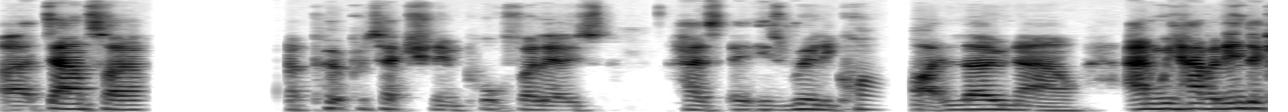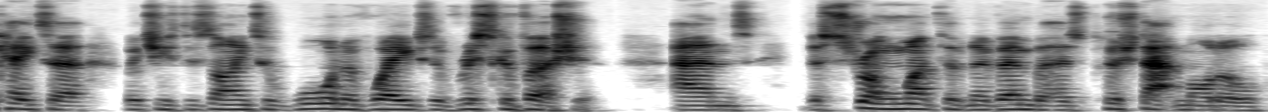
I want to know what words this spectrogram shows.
Uh, downside put protection in portfolios has is really quite, quite low now, and we have an indicator which is designed to warn of waves of risk aversion. And the strong month of November has pushed that model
